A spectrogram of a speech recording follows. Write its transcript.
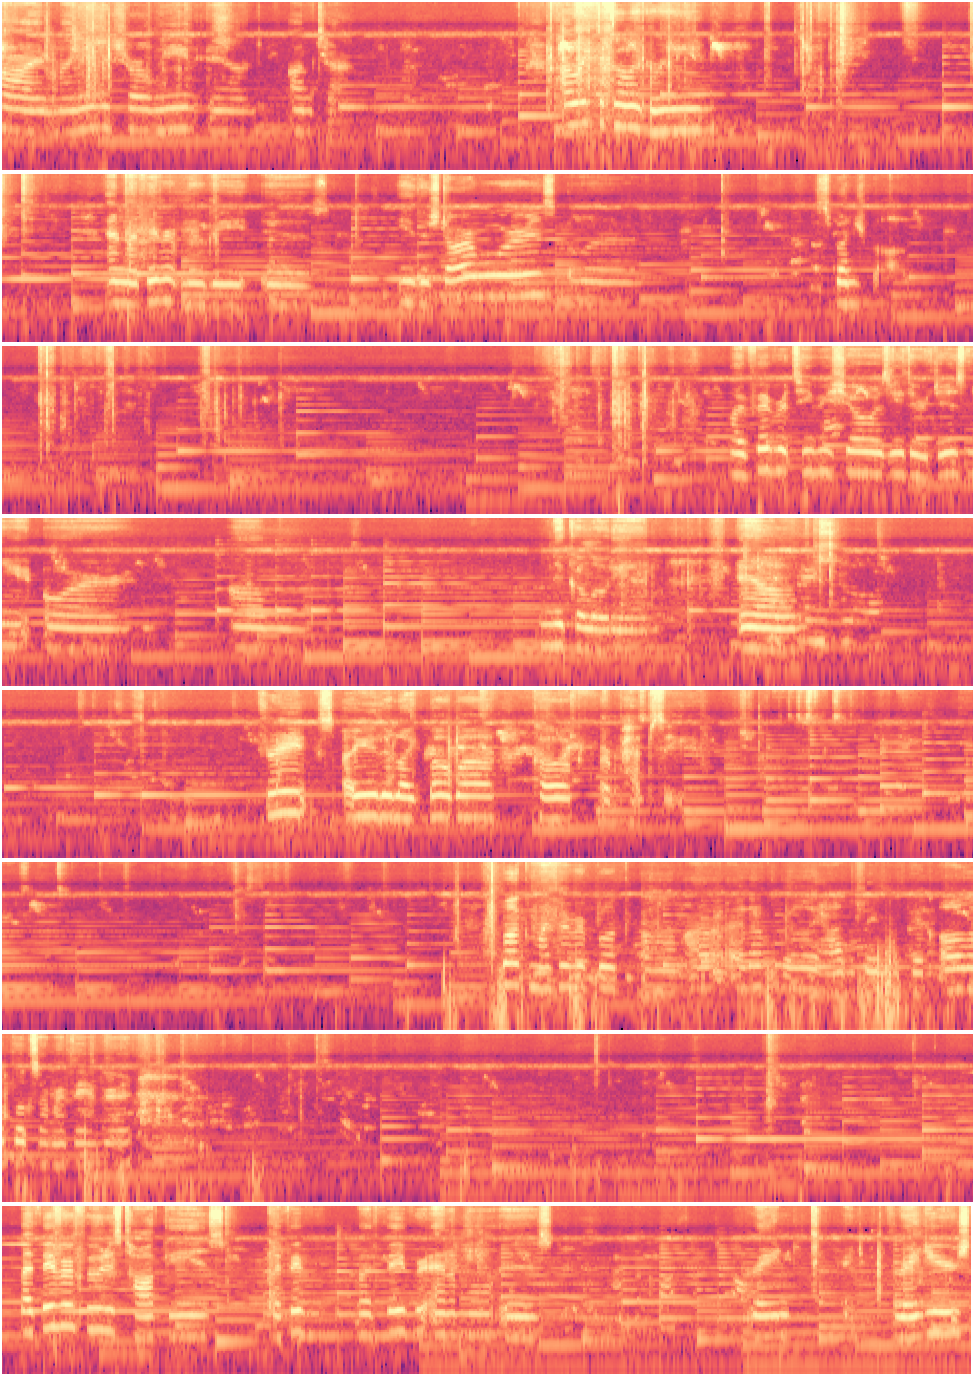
Hi, my name is Sharlyn and I'm 10. I like the color green. And my favorite movie is either Star Wars or SpongeBob. My favorite TV show is either Disney or um, Nickelodeon. And drinks, I either like boba, Coke, or Pepsi. Book, my favorite book. Um, I, I don't really have a favorite book. All the books are my favorite. My favorite food is Takis. My favorite my favorite animal is rain reindeers.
